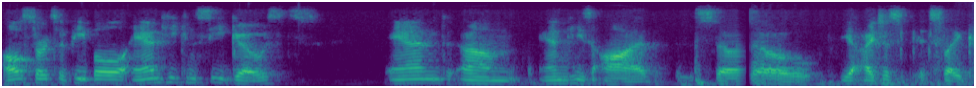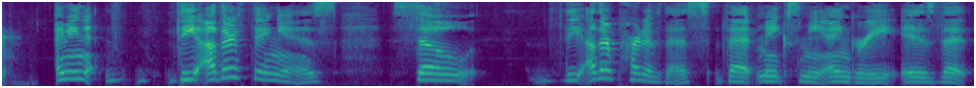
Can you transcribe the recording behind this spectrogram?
all sorts of people, and he can see ghosts, and um, and he's odd. So so yeah, I just it's like. I mean, the other thing is, so the other part of this that makes me angry is that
